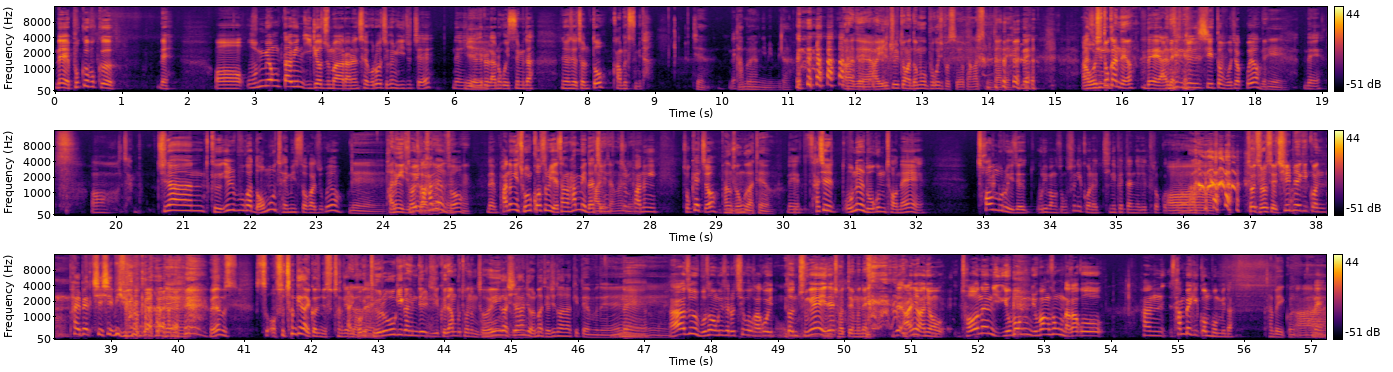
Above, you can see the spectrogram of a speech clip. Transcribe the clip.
네, 부끄부끄. 네. 어, 운명 따윈 이겨주마라는 책으로 지금 2주째 네, 예. 이야기를 나누고 있습니다. 안녕하세요. 저는 또 강백수입니다. 제 네. 다문 형님입니다. 아, 네. 아, 일주일 동안 너무 보고 싶었어요. 반갑습니다. 네. 네. 아, 옷이 똑같네요. 네, 안승준 씨또 모셨고요. 네. 예. 어, 참 지난 그 1부가 너무 재밌어 가지고요. 네. 반응이 좀 저희가 좋았나요? 하면서 네, 네, 반응이 좋을 것으로 예상을 합니다. 아, 지금 예상을, 좀 네. 반응이 좋겠죠. 방금 좋은 것 같아요. 네, 사실 오늘 녹음 전에 처음으로 이제 우리 방송 순위권에 진입했다는 얘기 들었거든요. 어, 저 들었어요. 700위권. 872위인가. 네. 왜냐면 수, 수, 어, 수천 개가 있거든요. 수천 개가. 아니, 거기 네. 들어오기가 힘들지. 그 다음부터는 뭐. 저희가 시작한 지 네. 얼마 되지도 않았기 때문에. 네. 예. 아주 무서운 기세로 치고 가고 있던 중에 이제 저 때문에. 이제 아니요 아니요 저는 요방 요 방송 나가고 한 300위권 봅니다. 300위권. 아, 네.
